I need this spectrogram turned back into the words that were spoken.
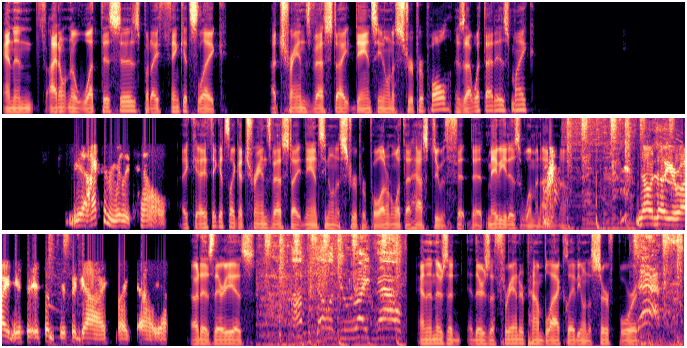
and then I don't know what this is, but I think it's like a transvestite dancing on a stripper pole. Is that what that is, Mike? yeah, I can really tell. I, I think it's like a transvestite dancing on a stripper pole. I don't know what that has to do with Fitbit. Maybe it is a woman. I don't know. No, no, you're right. It's a, it's a, it's a guy. Like, uh, yeah. Oh, it is. There he is. I'm telling you right now. And then there's a there's a 300 pound black lady on a surfboard. That's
